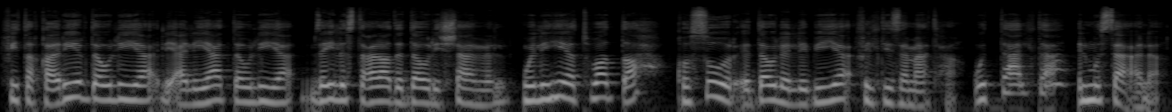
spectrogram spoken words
في تقارير دولية لآليات دولية زي الاستعراض الدوري الشامل واللي هي توضح قصور الدولة الليبية في التزاماتها. والثالثة المساءلة.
